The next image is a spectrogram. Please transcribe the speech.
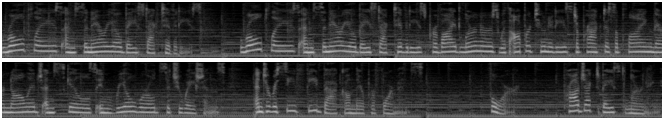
Role plays and scenario based activities. Role plays and scenario based activities provide learners with opportunities to practice applying their knowledge and skills in real world situations and to receive feedback on their performance. 4. Project based learning.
